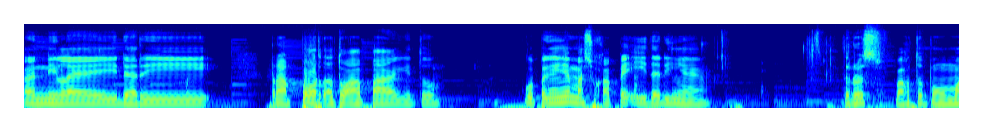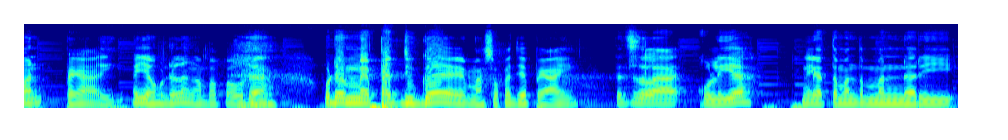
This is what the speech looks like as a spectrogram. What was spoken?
Eh, nilai dari raport atau apa gitu. Gue pengennya masuk KPI tadinya. Terus waktu pengumuman PAI eh ya udahlah nggak apa-apa udah. Udah mepet juga ya masuk aja PAI dan setelah kuliah ngeliat teman-teman dari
